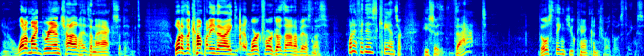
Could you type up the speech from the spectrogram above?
You know, what if my grandchild has an accident? What if the company that I work for goes out of business? What if it is cancer? He says, that, those things, you can't control those things.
